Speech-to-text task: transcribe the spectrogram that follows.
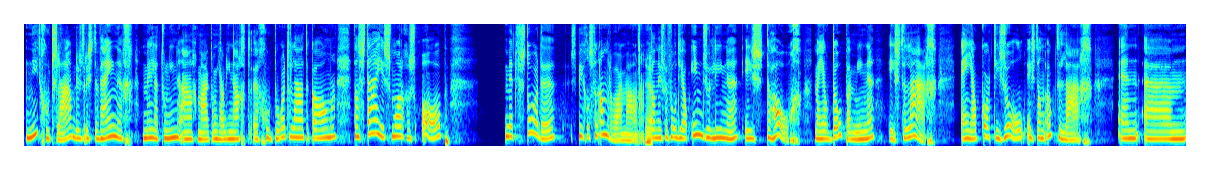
niet goed slaapt, dus er is te weinig melatonine aangemaakt om jou die nacht eh, goed door te laten komen, dan sta je s'morgens op met verstoorde spiegels van andere hormonen. Ja. Dan is bijvoorbeeld jouw insuline is te hoog, maar jouw dopamine is te laag. En jouw cortisol is dan ook te laag. En ehm,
